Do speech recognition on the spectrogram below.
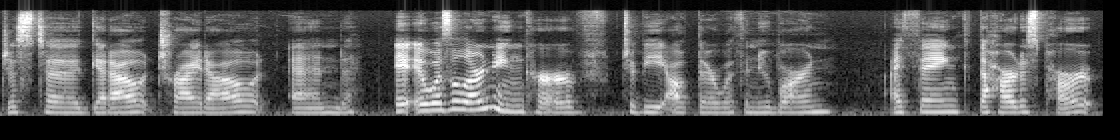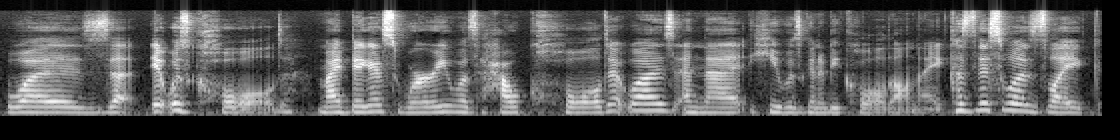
just to get out, try it out. And it, it was a learning curve to be out there with a newborn. I think the hardest part was it was cold. My biggest worry was how cold it was and that he was going to be cold all night. Because this was like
